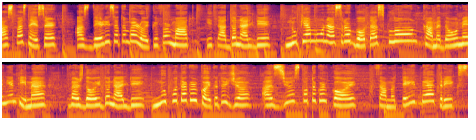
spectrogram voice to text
as pasnesër, as derisa të mbarojë ky format, i tha Donaldi. Nuk jam unë as robot, as klloun, kam edhe unë mendjen time, vazhdoi Donaldi. Nuk po ta kërkoj këtë gjë, asgjë s'po të kërkoj, tha më tej Beatrix.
